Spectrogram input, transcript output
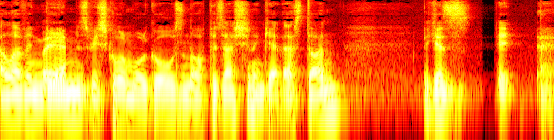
eleven oh, games, yeah. we score more goals than the opposition and get this done. Because it, I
